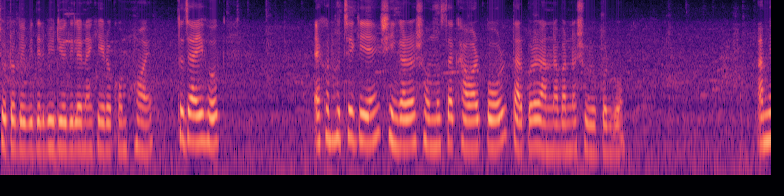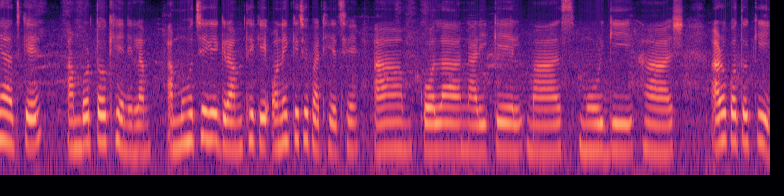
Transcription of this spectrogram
ছোট বেবিদের ভিডিও দিলে নাকি এরকম হয়। তো যাই হোক, এখন হচ্ছে গিয়ে সিঙ্গারার সমস্যা খাওয়ার পর তারপরে রান্নাবান্না শুরু করব। আমি আজকে আম্বরটাও খেয়ে নিলাম। আম্মু হচ্ছে গিয়ে গ্রাম থেকে অনেক কিছু পাঠিয়েছে। আম, কলা, নারিকেল, মাছ, মুরগি, হাঁস আরও কত কি।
